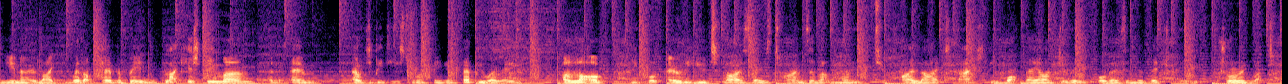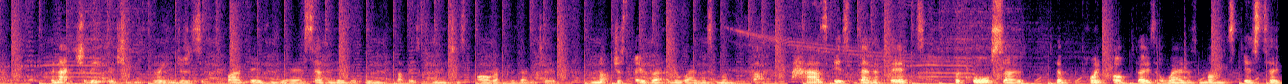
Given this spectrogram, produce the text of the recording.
you know, like with October being Black History Month and um, LGBT History Month being in February, a lot of people only utilize those times in that month to highlight actually what they are doing for those individuals during that time. And actually, it should be 365 days a year, seven days a week that those communities are represented, not just over an awareness month that has its benefits, but also the point of those awareness months is to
